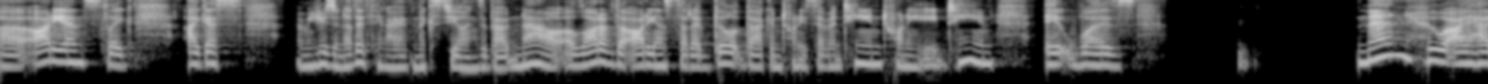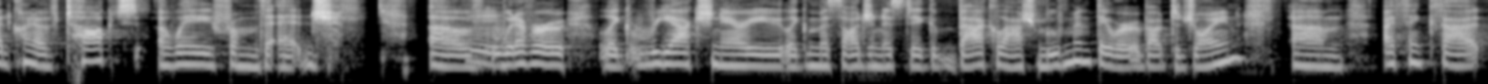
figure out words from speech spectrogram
uh, audience. Like, I guess. I mean, here's another thing I have mixed feelings about now. A lot of the audience that I built back in 2017, 2018, it was men who I had kind of talked away from the edge of whatever like reactionary, like misogynistic backlash movement they were about to join. Um, I think that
